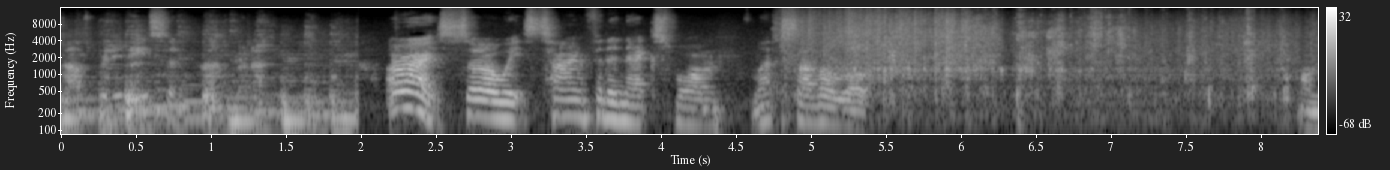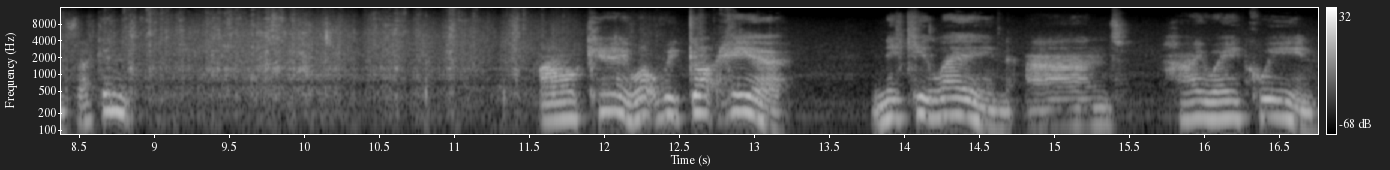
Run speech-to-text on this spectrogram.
Sounds pretty decent. I'm gonna Alright, so it's time for the next one. Let's have a look. One second. Okay, what we got here? Nikki Lane and Highway Queen.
